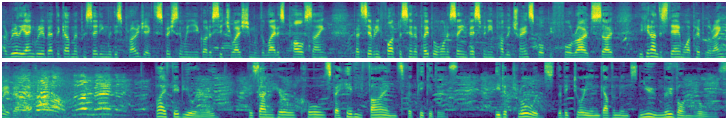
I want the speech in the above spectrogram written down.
are really angry about the government proceeding with this project, especially when you've got a situation with the latest poll saying about 75% of people want to see investment in public transport before roads. So you can understand why people are angry about that. By February, the Sun Herald calls for heavy fines for picketers. It applauds the Victorian government's new move on rules,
